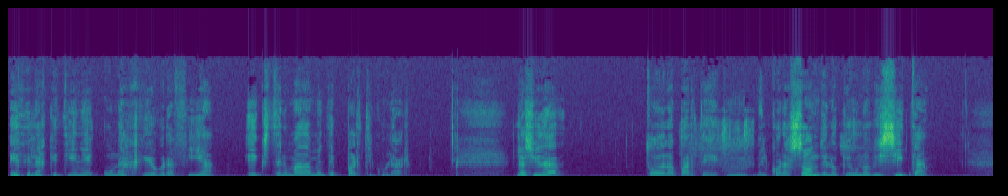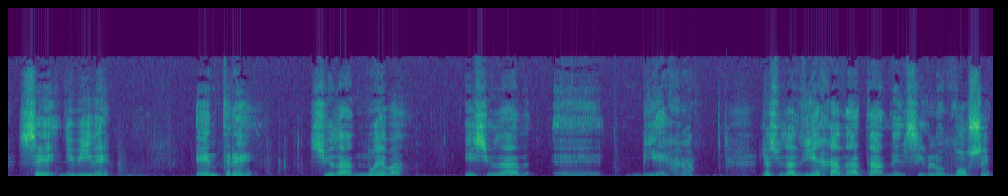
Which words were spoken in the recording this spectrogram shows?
es de las que tiene una geografía extremadamente particular. La ciudad, toda la parte, mm, el corazón de lo que uno visita, se divide entre ciudad nueva y ciudad eh, vieja. La ciudad vieja data del siglo XII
